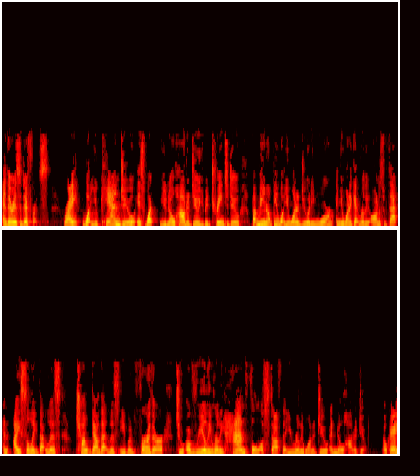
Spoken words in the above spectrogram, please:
And there is a difference, right? What you can do is what you know how to do, you've been trained to do, but may not be what you want to do anymore. And you want to get really honest with that and isolate that list, chunk down that list even further to a really, really handful of stuff that you really want to do and know how to do. Okay.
